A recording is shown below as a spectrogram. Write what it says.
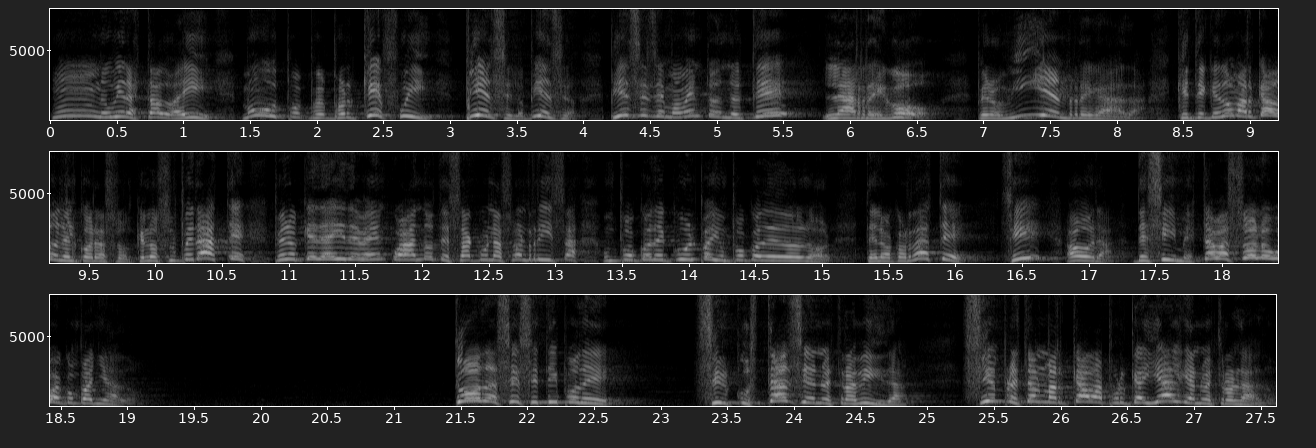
mm, no hubiera estado ahí, mm, por, qué fui? Piénselo, piénselo. Piense ese momento donde usted la regó, pero bien regada, que te quedó marcado en el corazón, que lo superaste, pero que de ahí de vez en cuando te saca una sonrisa, un poco de culpa y un poco de dolor. ¿Te lo acordaste? ¿Sí? Ahora, decime, ¿estaba solo o acompañado? Todas ese tipo de circunstancias en nuestra vida siempre están marcadas porque hay alguien a nuestro lado.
